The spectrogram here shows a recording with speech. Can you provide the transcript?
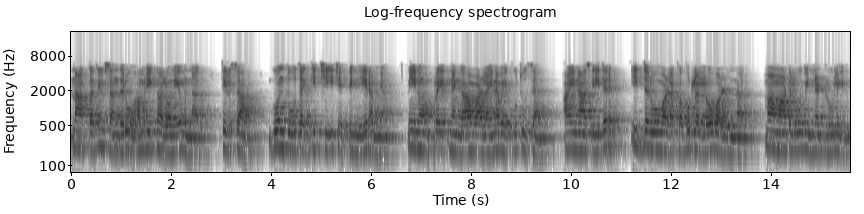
నా కజిన్స్ అందరూ అమెరికాలోనే ఉన్నారు. తెలుసా? గొంతు తగ్గించి చెప్పింది రమ్య. నేను అప్రయత్నంగా వాళ్ళైన వైపు చూశాను. ఆయన శ్రీధర్ ఇద్దరు వాళ్ళ కబుర్లలో వాళ్ళున్నారు. మా మాటలు విన్నట్లు లేదు.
